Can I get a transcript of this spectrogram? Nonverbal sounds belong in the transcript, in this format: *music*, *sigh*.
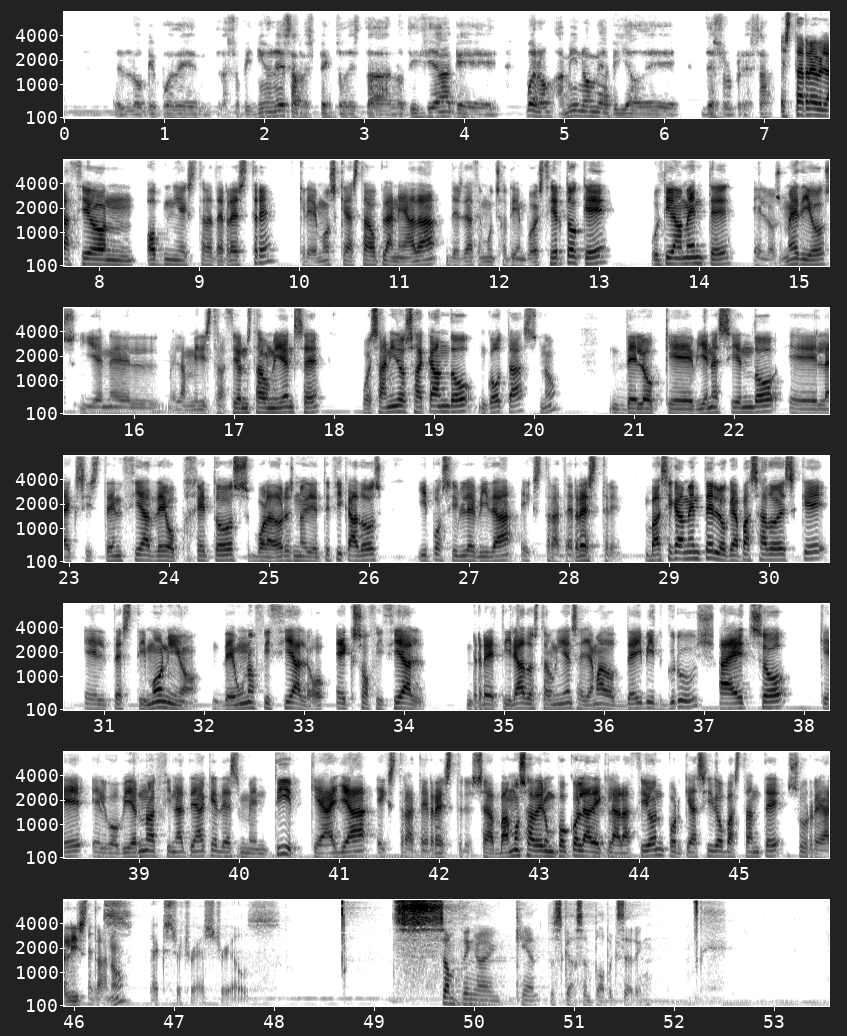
lo que pueden, las opiniones al respecto de esta noticia que, bueno, a mí no me ha pillado de, sorpresa. Esta revelación ovni extraterrestre creemos que ha estado planeada desde hace mucho tiempo. Es cierto que últimamente en los medios y en, el, la administración estadounidense pues han ido sacando gotas, ¿no? De lo que viene siendo eh, la existencia de objetos voladores no identificados y posible vida extraterrestre. Básicamente lo que ha pasado es que el testimonio de un oficial o exoficial retirado estadounidense llamado David Grush ha hecho que el gobierno al final tenga que desmentir que haya extraterrestres. O sea, vamos a ver un poco la declaración porque ha sido bastante surrealista, ¿no? Something I can't discuss in public setting.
